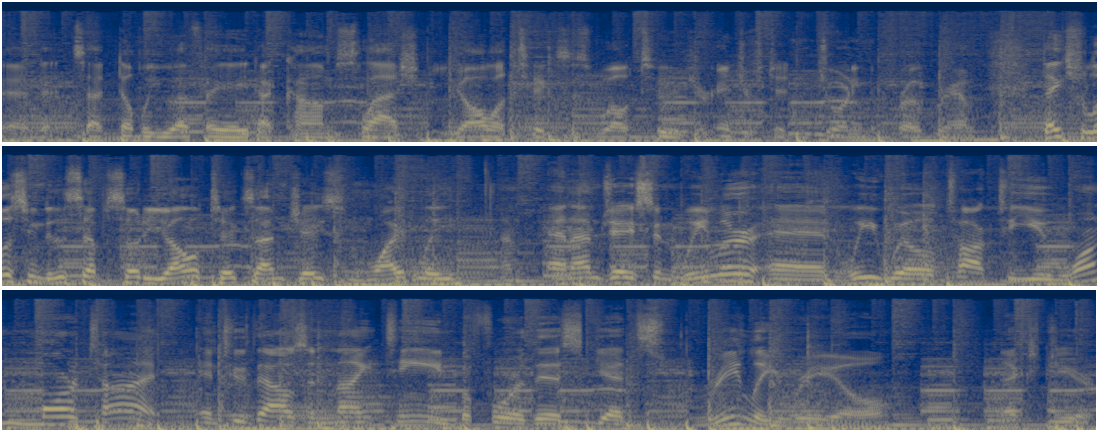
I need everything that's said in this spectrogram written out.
and it's at wfaa.com slash Y'all-itics as well, too, if you're interested in joining the program. Thanks for listening to this episode of Y'all-itics. I'm Jason Whitely. And I'm Jason Wheeler, and we will talk to you one more time in 2019 before this gets really real next year.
